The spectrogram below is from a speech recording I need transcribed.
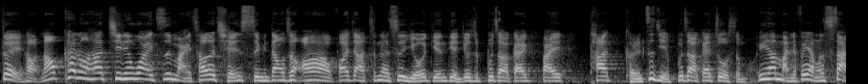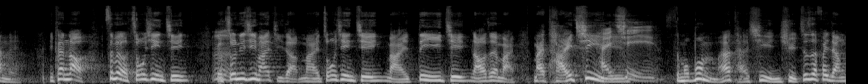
对，好，然后看到他今天外资买超的前十名当中啊，我发现真的是有一点点，就是不知道该该，他可能自己也不知道该做什么，因为他买的非常的散呢。你看到这边有中信金，有中信金买几的？买中信金，买第一金，然后再买买台企银。台企银怎么不买到台企银去？这是非常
